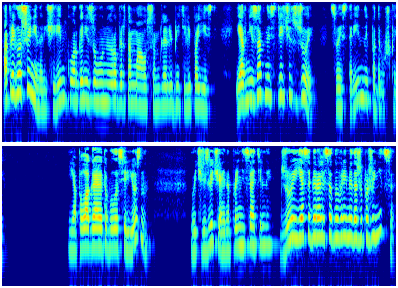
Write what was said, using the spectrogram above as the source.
о приглашении на вечеринку, организованную Робертом Маусом для любителей поесть, и о внезапной встрече с Джой, своей старинной подружкой. «Я полагаю, это было серьезно? Вы чрезвычайно проницательны. Джой и я собирались одно время даже пожениться.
